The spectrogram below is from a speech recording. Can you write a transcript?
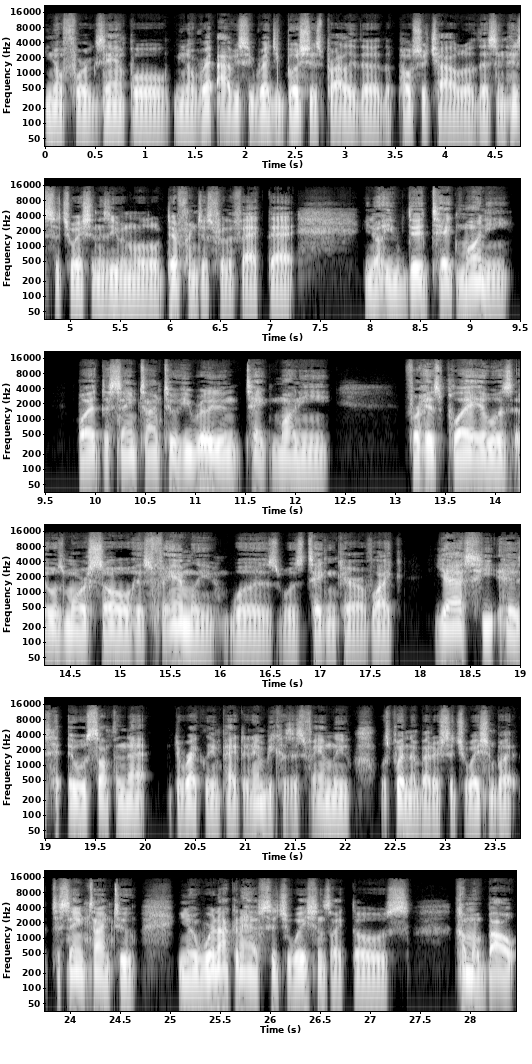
you know, for example, you know, obviously Reggie Bush is probably the the poster child of this, and his situation is even a little different just for the fact that, you know, he did take money, but at the same time too, he really didn't take money for his play, it was it was more so his family was was taken care of. Like, yes, he his it was something that directly impacted him because his family was put in a better situation. But at the same time, too, you know, we're not going to have situations like those come about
